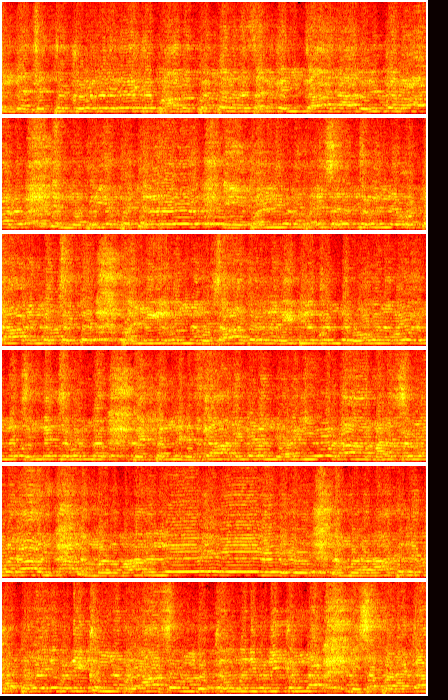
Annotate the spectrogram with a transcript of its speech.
എന്റെ ഞാൻ പ്രിയപ്പെട്ടവരെ ഈ കൊട്ടാരം പള്ളിയിൽ വന്ന വീട്ടിൽ ചിന്തിച്ചുകൊണ്ട് പെട്ടെന്ന് നിസ്കാരങ്ങളും ഇറങ്ങിയോടാ മനസ്സുള്ളവരായി. നമ്മൾ മാറല്ലേ? നമ്മുടെ നാട്ടിലെ കട്ടതയിൽ അനുഭവിക്കുന്ന പ്രയാസവും ദുഃഖവും അനുഭവിക്കുന്ന വിശപ്പടക്കാ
